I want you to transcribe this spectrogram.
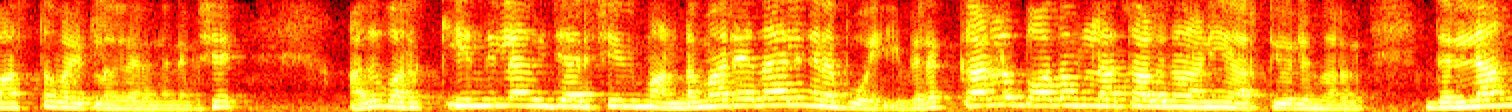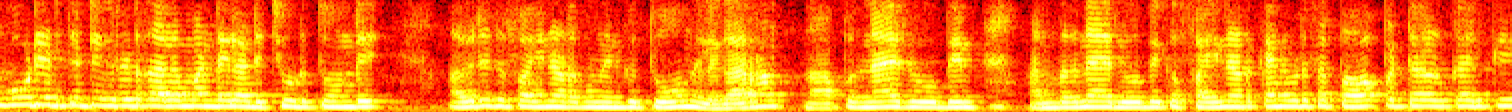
വാസ്തവമായിട്ടുള്ള കാര്യം തന്നെ. പക്ഷെ അത് വർക്ക് ചെയ്യുന്നില്ല എന്ന് വിചാരിച്ച് ഈ മണ്ടന്മാർ ഏതായാലും ഇങ്ങനെ പോയി. ഇവരെക്കാളും ബോധമില്ലാത്ത ആളുകളാണ് ഈ ആർ ടി ഒയിൽ എന്ന് പറയുന്നത്. ഇതെല്ലാം കൂടി എടുത്തിട്ട് ഇവരുടെ തലമണ്ടയിൽ അടിച്ചു കൊടുത്തുകൊണ്ട് അവരിത് ഫൈൻ അടക്കുമെന്ന് എനിക്ക് തോന്നുന്നില്ല. കാരണം നാൽപ്പതിനായിരം രൂപയും അൻപതിനായിരം രൂപയൊക്കെ ഫൈൻ അടക്കാൻ ഇവിടുത്തെ പാവപ്പെട്ട ആൾക്കാർക്ക്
